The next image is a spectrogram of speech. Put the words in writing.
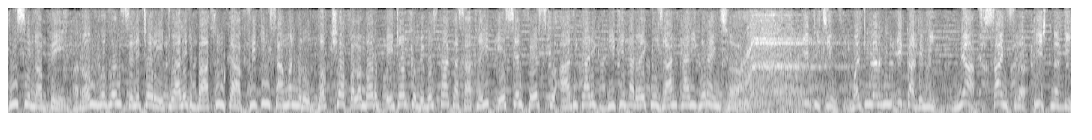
दुई सय नब्बे रङ रोगन सेनेटरी टोयलेट बाथरुमका फिटिङ सामानहरू दक्ष प्लम्बर पेट्रोलको व्यवस्थाका साथै एसियन पेट्सको आधिकारिक विक्रेता रहेको जानकारी गराइन्छ। एटिच्युड मल्टिलर्निङ एकाडेमी म्याथ साइन्स र टेस्ट नदी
